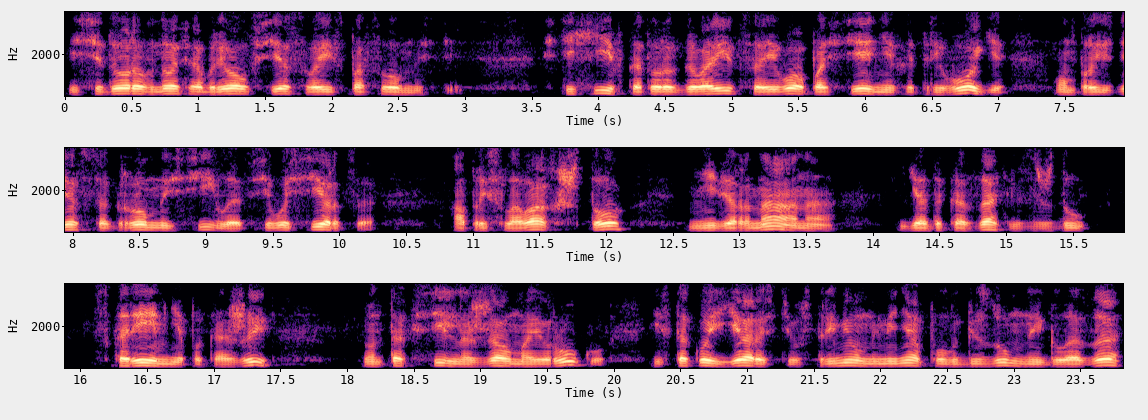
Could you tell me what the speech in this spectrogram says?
Исидора вновь обрел все свои способности. Стихи, в которых говорится о его опасениях и тревоге, он произнес с огромной силой от всего сердца, а при словах «что?» «неверна она», «я доказательств жду», «скорее мне покажи», он так сильно сжал мою руку и с такой яростью устремил на меня полубезумные глаза,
